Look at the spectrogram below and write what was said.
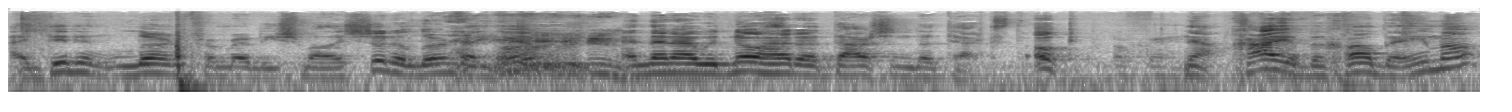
I didn't learn from Rebbe Yishmael. I should have learned by him, and then I would know how to darshan the text. Okay. okay. Now, Chaya Bechal Be'ema,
